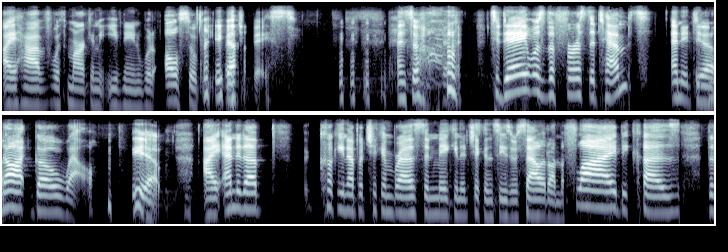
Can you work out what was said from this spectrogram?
I have with Mark in the evening would also be Yeah. veggie based. and so today was the first attempt and it did Yeah. not go well. Yeah. I ended up cooking up a chicken breast and making a chicken Caesar salad on the fly because the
